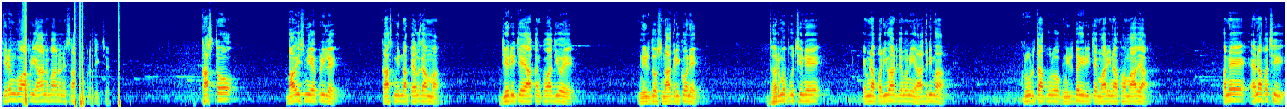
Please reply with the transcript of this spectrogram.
તિરંગો આપણી આન બાન અને શાનનું પ્રતીક છે. ખાસ તો બાવીસમી એપ્રિલે કાશ્મીરના પહેલગામમાં જે રીતે આતંકવાદીઓએ નિર્દોષ નાગરિકોને ધર્મ પૂછીને એમના પરિવારજનોની હાજરીમાં ક્રૂરતાપૂર્વક નિર્દયી રીતે મારી નાખવામાં આવ્યા અને એના પછી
